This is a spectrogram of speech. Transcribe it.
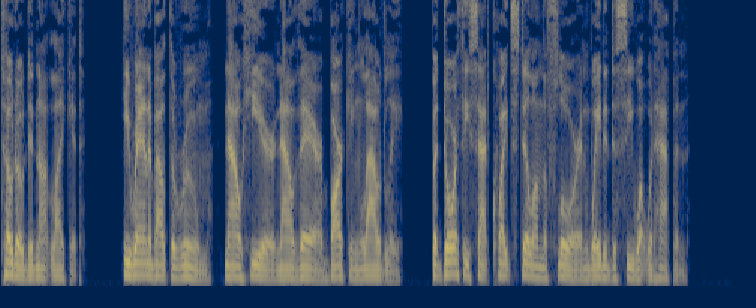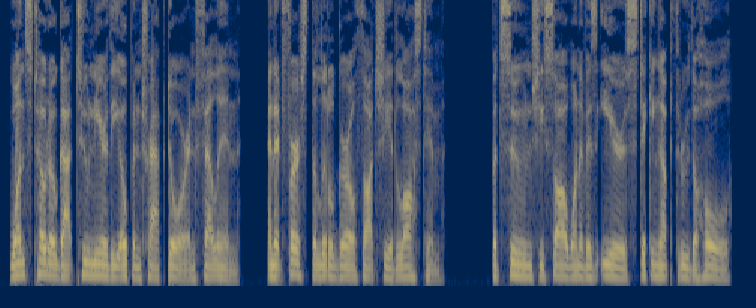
Toto did not like it. He ran about the room, now here, now there, barking loudly, but Dorothy sat quite still on the floor and waited to see what would happen. Once Toto got too near the open trap door and fell in, and at first the little girl thought she had lost him. But soon she saw one of his ears sticking up through the hole,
